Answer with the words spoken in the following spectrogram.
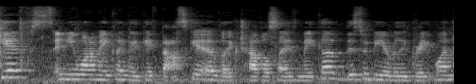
gifts and you want to make like a gift basket of like travel size makeup, this would be a really great one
